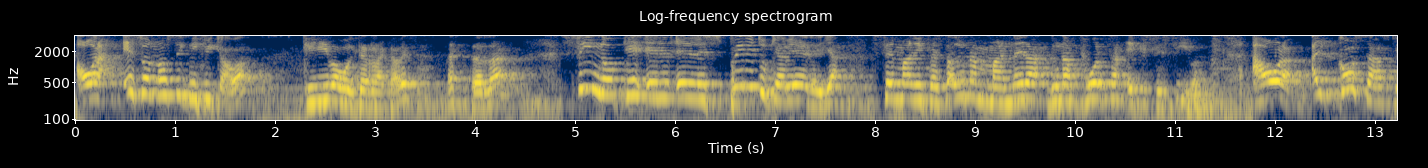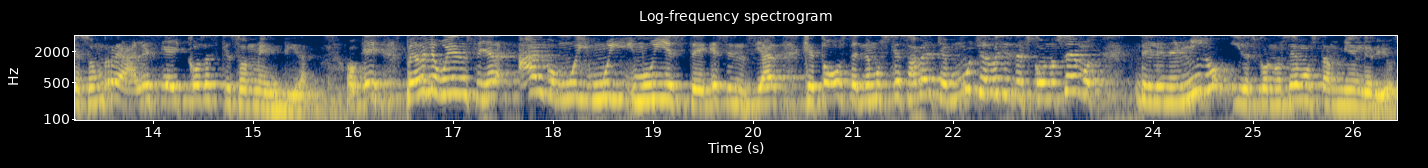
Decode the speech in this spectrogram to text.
Ahora, eso no significaba que iba a voltear la cabeza, ¿verdad? Sino que el, el, espíritu que había en ella se manifestaba de una manera, de una fuerza excesiva. Ahora, hay cosas que son reales y hay cosas que son mentiras, ¿ok? Pero hoy le voy a enseñar algo muy, muy, muy este, esencial que todos tenemos que saber, que muchas veces desconocemos del enemigo y desconocemos también de Dios.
